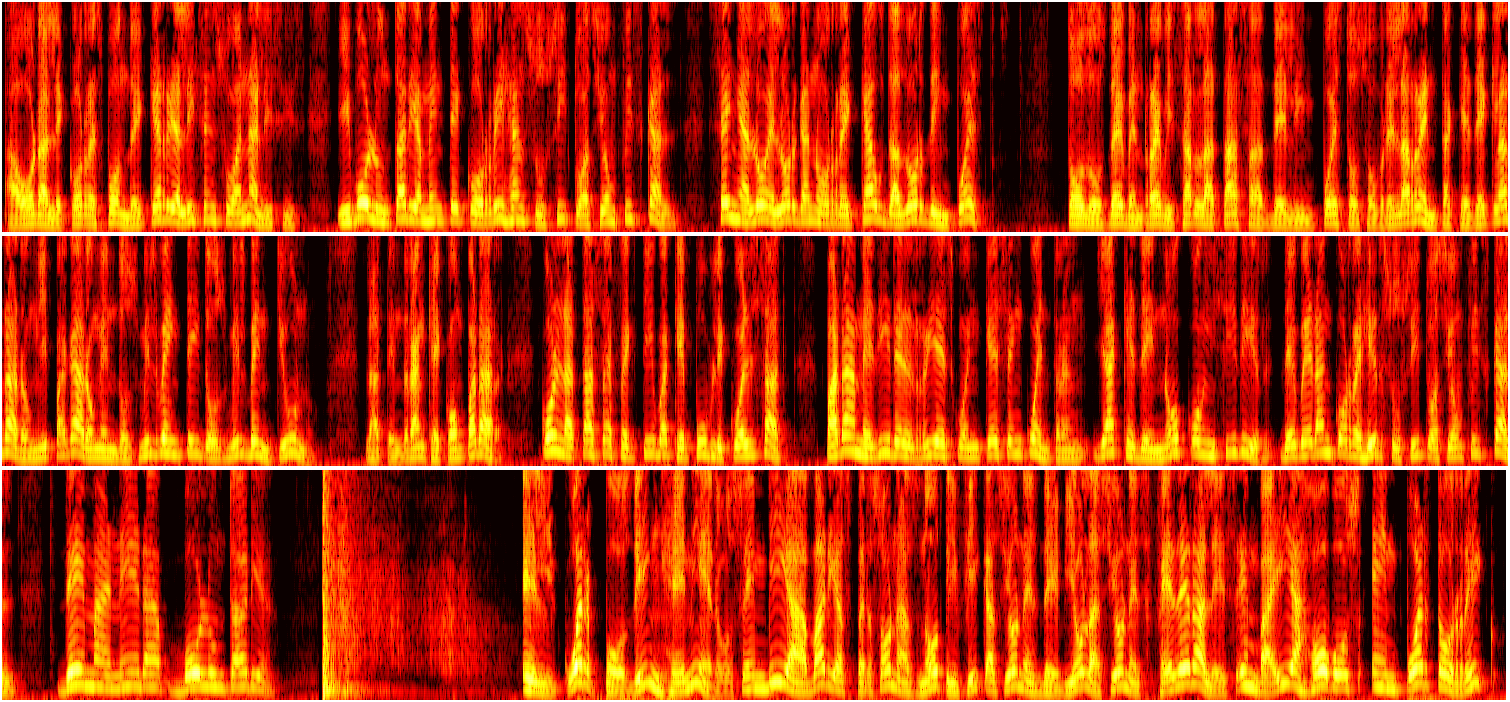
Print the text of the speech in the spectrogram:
Ahora le corresponde que realicen su análisis y voluntariamente corrijan su situación fiscal, señaló el órgano recaudador de impuestos. Todos deben revisar la tasa del impuesto sobre la renta que declararon y pagaron en 2020 y 2021. La tendrán que comparar con la tasa efectiva que publicó el SAT para medir el riesgo en que se encuentran, ya que de no coincidir deberán corregir su situación fiscal de manera voluntaria. El cuerpo de ingenieros envía a varias personas notificaciones de violaciones federales en Bahía Jobos, en Puerto Rico.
